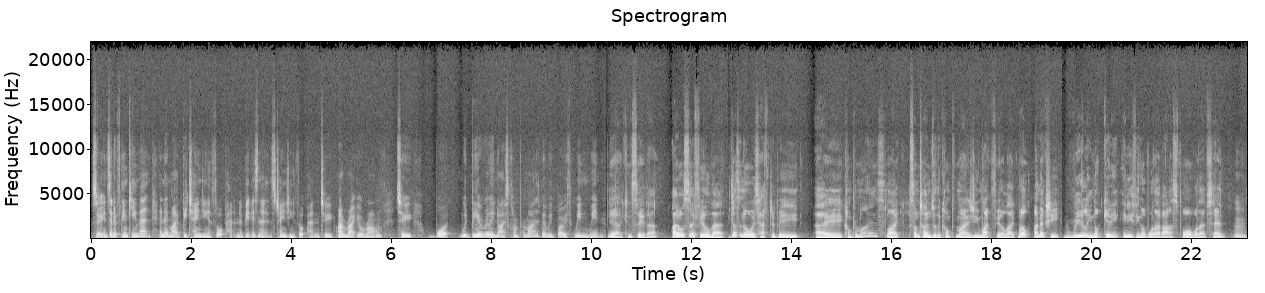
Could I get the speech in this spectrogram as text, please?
So instead of thinking that, and it might be changing a thought pattern a bit, isn't it? It's changing your thought pattern to I'm right, you're wrong, to what would be a really nice compromise where we both win win. Yeah, I can see that. I also feel that it doesn't always have to be a compromise. Like sometimes with a compromise, you might feel like, well, I'm actually really not getting anything of what I've asked for, what I've said. Mm.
